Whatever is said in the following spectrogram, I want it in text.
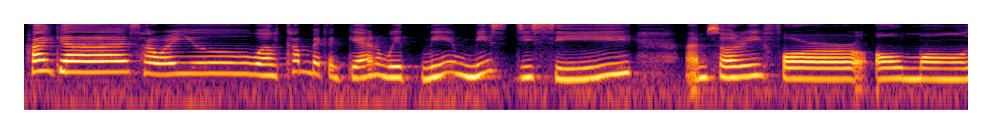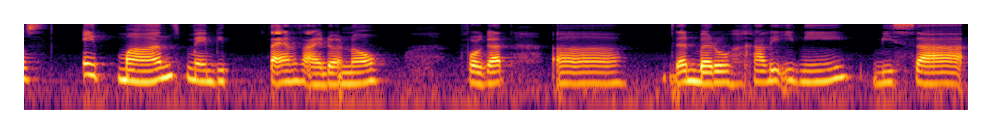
Hi guys, how are you? Welcome back again with me, Miss GC. I'm sorry for almost 8 months, maybe 10, I don't know. Forgot. Uh, dan baru kali ini bisa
